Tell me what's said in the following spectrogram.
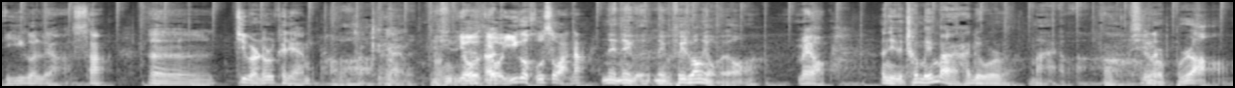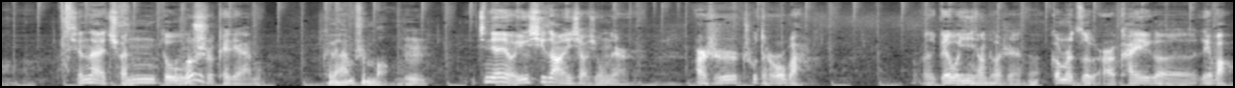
一个俩仨，嗯，基本上都是 KTM，啊 KTM 有有一个胡斯瓦纳那那个那个飞霜有没有啊？没有，那你那车没卖还留着呢？买了啊，媳妇儿不让。现在全都是 KTM。KTM 是猛，嗯，今年有一个西藏一小兄弟，二十出头吧，呃，给我印象特深。哥们儿自个儿开一个猎豹，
